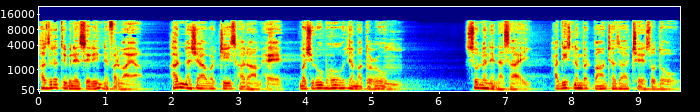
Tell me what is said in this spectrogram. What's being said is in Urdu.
حضرت ابن سیرین نے فرمایا، ہر نشاور چیز حرام ہے، مشروب ہو یا مطعوم۔ سنن نسائی، حدیث نمبر پانچ ہزار چھ سو دو۔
